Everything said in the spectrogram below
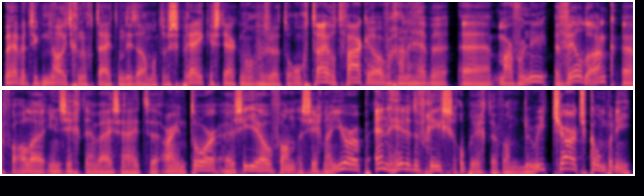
We hebben natuurlijk nooit genoeg tijd om dit allemaal te bespreken. Sterker nog, we zullen het er ongetwijfeld vaker over gaan hebben. Eh, maar voor nu, veel dank eh, voor alle inzichten en wijsheid. Uh, Arjen Thor, eh, CEO van Signa Europe. En Hidde de Vries, oprichter van The Recharge Company.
